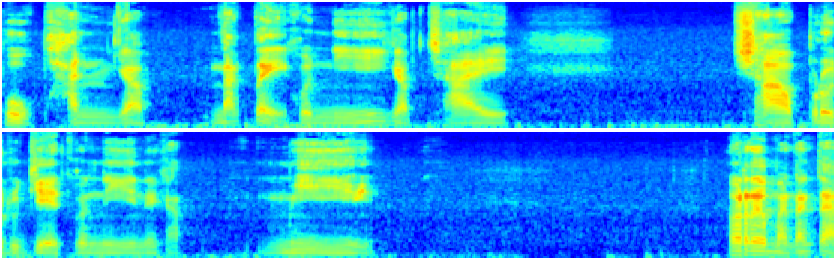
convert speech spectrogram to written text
ผูกพันกับนักเตะคนนี้กับชายชาวโปรตุเกสคนนี้นะครับ มี เริ่มมาตั้งแต่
